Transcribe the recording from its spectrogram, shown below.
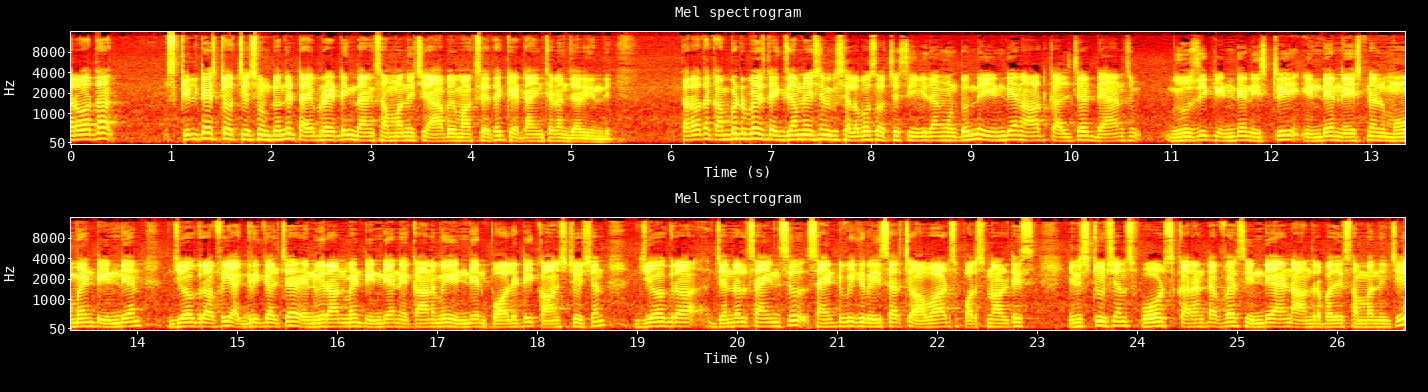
తర్వాత స్కిల్ టెస్ట్ వచ్చేసి ఉంటుంది. టైప్ రైటింగ్ దానికి సంబంధించి యాభై మార్క్స్ అయితే కేటాయించడం జరిగింది. తర్వాత కంప్యూటర్ బేస్డ్ ఎగ్జామినేషన్కి సిలబస్ వచ్చేసి ఈ విధంగా ఉంటుంది. Indian art culture dance music Indian history Indian national movement Indian geography agriculture environment Indian economy Indian polity constitution geography general science scientific research awards personalities institution sports current affairs India and Andhra Pradesh సంబంధించి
